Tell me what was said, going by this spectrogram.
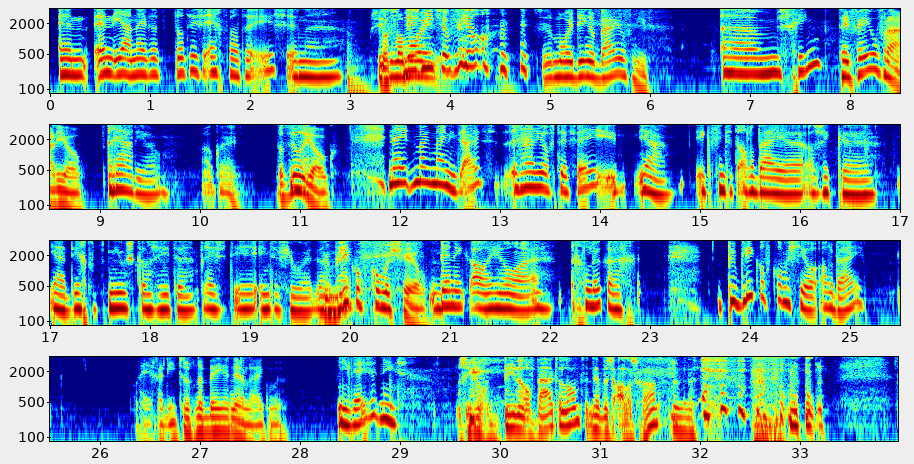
En, en ja, nee, dat, dat is echt wat er is. En, eh, Zitten er wel dus mooie- niet zoveel. Zitten er mooie dingen bij of niet? Eh, misschien. TV of radio? Radio. Oké, dat wil je ook. Nee, het maakt mij niet uit. Radio of tv. Ja, ik vind het allebei eh, als ik eh, ja, dicht op het nieuws kan zitten, presenteren, interviewen. Dan, Publiek of commercieel? ben ik al heel gelukkig. Publiek of commercieel, allebei. Maar je gaat niet terug naar BNR, lijkt me. Je weet het niet. Misschien nog binnen- of buitenland. En dan hebben ze alles gehad.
